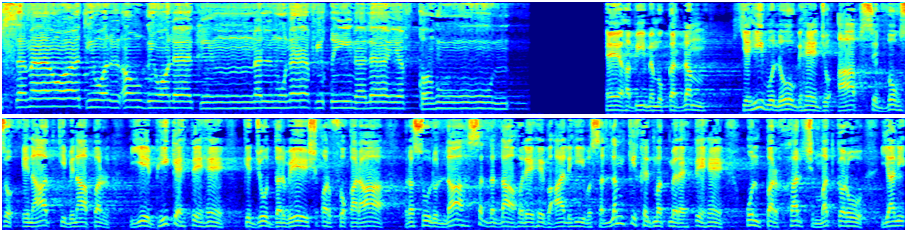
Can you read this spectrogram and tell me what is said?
السَّمَاوَاتِ وَالْأَرْضِ وَلَكِنَّ الْمُنَافِقِينَ لَا يَفْقَهُونَ اے حبیب مکرم یہی وہ لوگ ہیں جو آپ سے بغض و اناد کی بنا پر یہ بھی کہتے ہیں کہ جو درویش اور فقراء رسول اللہ صلی اللہ علیہ وآلہ وسلم کی خدمت میں رہتے ہیں، ان پر خرچ مت کرو یعنی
